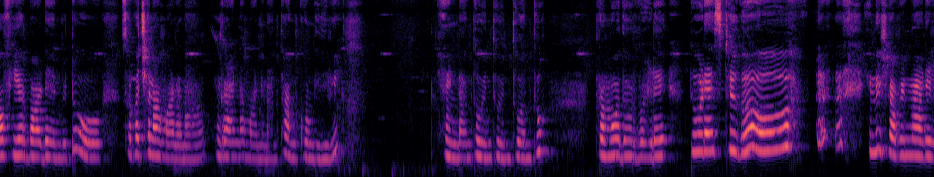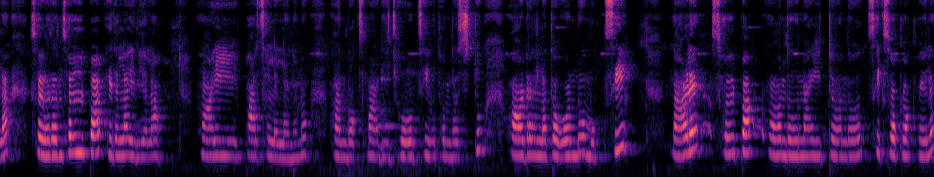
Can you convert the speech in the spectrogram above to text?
ಆಫ್ ಇಯರ್ ಬರ್ಡೇ ಅಂದ್ಬಿಟ್ಟು ಸ್ವಲ್ಪ ಚೆನ್ನಾಗಿ ಮಾಡೋಣ ಗ್ರ್ಯಾಂಡಾಗಿ ಮಾಡೋಣ ಅಂತ ಅಂದ್ಕೊಂಡಿದ್ದೀವಿ ಆ್ಯಂಡ್ ಅಂತೂ, ಇಂತು ಇಂತು, ಅಂತೂ ಪ್ರಮೋದ್ ಅವ್ರ birthday two days to go ಇನ್ನೂ ಶಾಪಿಂಗ್ ಮಾಡಿಲ್ಲ. ಸೊ ಇವತ್ತೊಂದು ಸ್ವಲ್ಪ ಇದೆಲ್ಲ ಇದೆಯಲ್ಲ ಈ ಪಾರ್ಸಲೆಲ್ಲ ನಾನು ಅನ್ಬಾಕ್ಸ್ ಮಾಡಿ ಜೋಡಿಸಿ ಇವತ್ತೊಂದಷ್ಟು ಆರ್ಡರ್ ಎಲ್ಲ ತೊಗೊಂಡು ಮುಗಿಸಿ, ನಾಳೆ ಸ್ವಲ್ಪ ಒಂದು ನೈಟ್ ಒಂದು ಸಿಕ್ಸ್ ಓ ಕ್ಲಾಕ್ ಮೇಲೆ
